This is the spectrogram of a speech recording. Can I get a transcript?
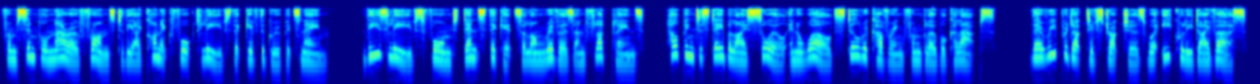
from simple narrow fronds to the iconic forked leaves that give the group its name. These leaves formed dense thickets along rivers and floodplains, helping to stabilize soil in a world still recovering from global collapse. Their reproductive structures were equally diverse,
